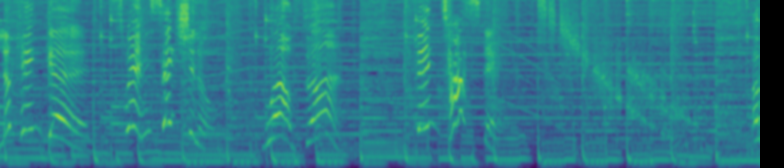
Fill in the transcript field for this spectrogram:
Looking good! Swimsational! Well done! Fantastic! A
